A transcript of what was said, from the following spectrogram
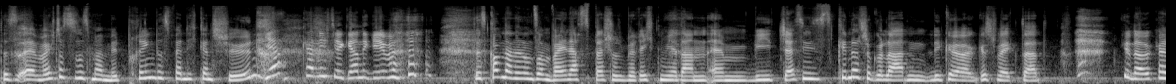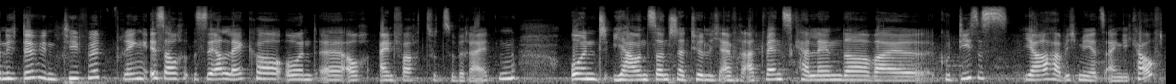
Das, äh, möchtest du das mal mitbringen? Das fände ich ganz schön. Ja, kann ich dir gerne geben. Das kommt dann in unserem Weihnachtsspecial. Berichten wir dann, ähm, wie Jessys Kinderschokoladenlikör geschmeckt hat. Genau, kann ich definitiv mitbringen. Ist auch sehr lecker und äh, auch einfach zuzubereiten. Und ja, und sonst natürlich einfach Adventskalender, weil gut, dieses Jahr habe ich mir jetzt einen gekauft.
